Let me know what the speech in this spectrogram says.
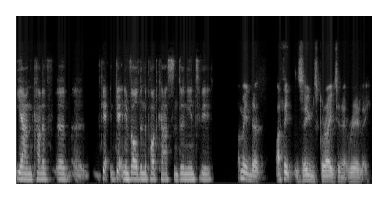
jan kind of uh, uh, get, getting involved in the podcast and doing the interview I mean, I think Zoom's great, isn't it? Really,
